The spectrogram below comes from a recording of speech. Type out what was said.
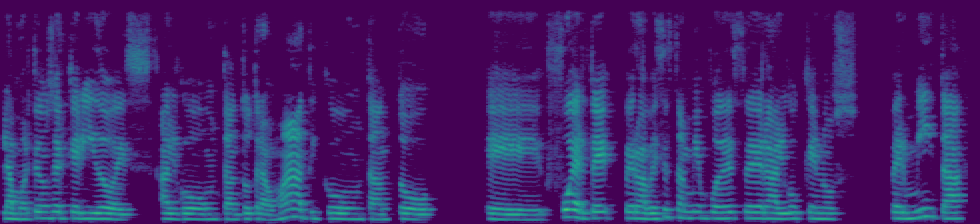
la muerte de un ser querido es algo un tanto traumático, un tanto eh, fuerte, pero a veces también puede ser algo que nos permita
